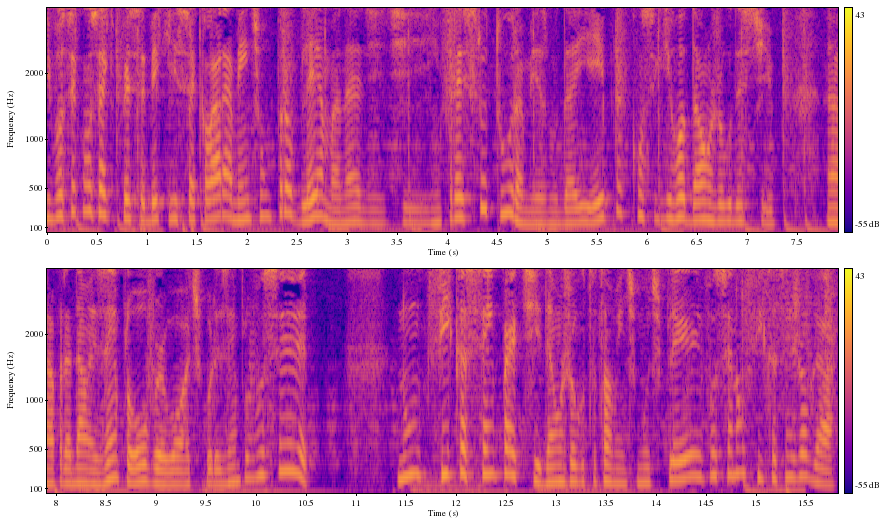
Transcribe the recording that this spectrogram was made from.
E você consegue perceber que isso é claramente um problema né, de, de infraestrutura mesmo da EA para conseguir rodar um jogo desse tipo. Ah, para dar um exemplo, Overwatch, por exemplo, você não fica sem partida. É um jogo totalmente multiplayer e você não fica sem jogar.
